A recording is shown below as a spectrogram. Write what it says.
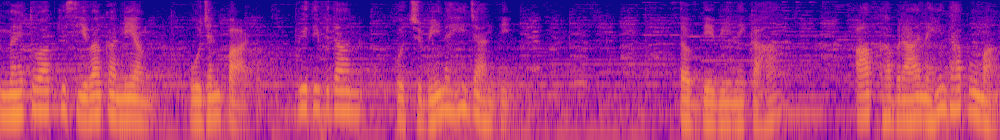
मैं तो आपकी सेवा का नियम, पूजन पाठ, विधि विधान कुछ भी नहीं जानती। तब देवी ने कहा, आप घबरा नहीं धापू माँ।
